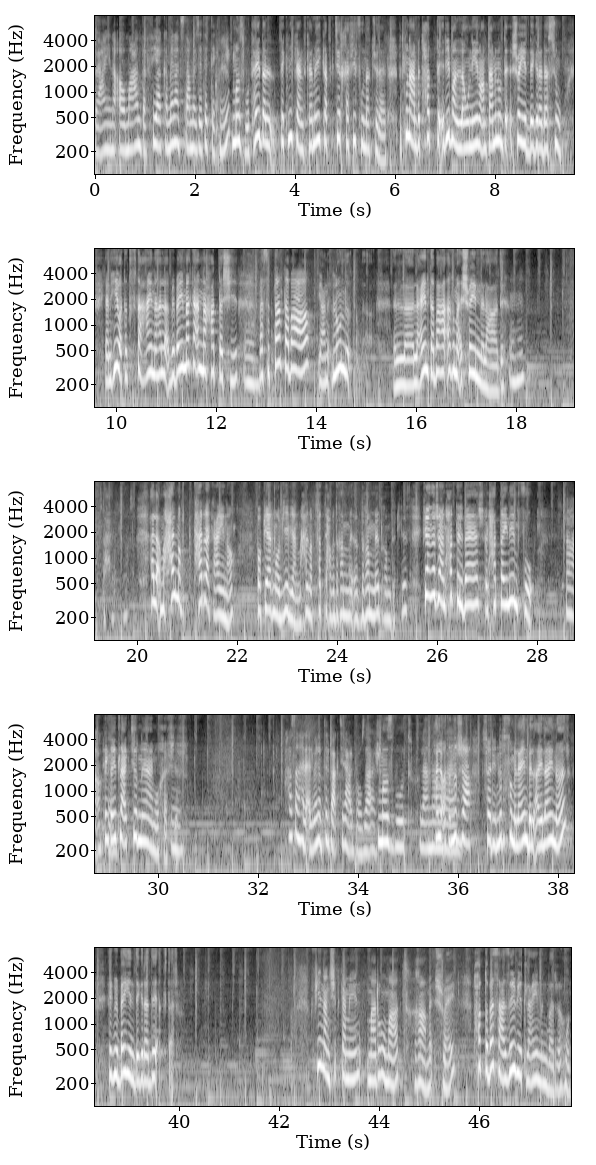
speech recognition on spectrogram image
بعينها أو ما عندها فيها كمان تستعمل زيت التكنيك. مزبوط هيدا التكنيك يعني كميك اب كثير خفيف و natural بتكون عم بتحط تقريبا لونين وعم تعمل لهم شوية dégradation يعني هي وقت تفتح عينها هلأ ببين ما كأنها حاطة شيء. بس ال teint تبعها يعني لون ال- العين تبعها أغمق شوي من العادة. هلأ محل ما بتتحرك عينها paupière mobile يعني محل ما بتفتح وبتغمض تغمض غمضي please فينا نرجع نحط البيج اللي حطيناه من فوق. آه هيك okay يطلع كثير ناعم وخفيف. خاصة هالألوان بتلبق كثير على ال bronzage مزبوط. لأنه هلأ وقت نرجع sorry نرسم العين بالأيلاينر هيك ببين dégradé أكثر فينا نجيب كمان marron mat غامق شوي. نحطه بس على زاوية العين من برا هون.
